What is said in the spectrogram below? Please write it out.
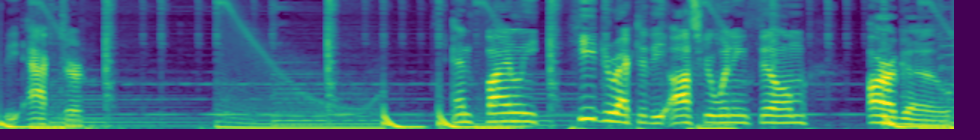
the actor. And finally, he directed the Oscar winning film Argo.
